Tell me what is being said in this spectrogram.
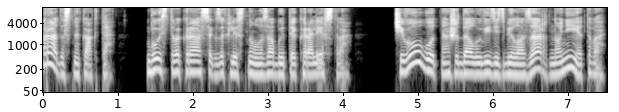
Радостно как-то. Буйство красок захлестнуло забытое королевство. Чего угодно ожидал увидеть Белозар, но не этого.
